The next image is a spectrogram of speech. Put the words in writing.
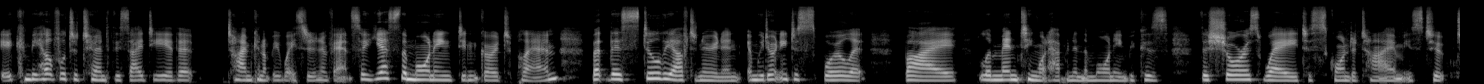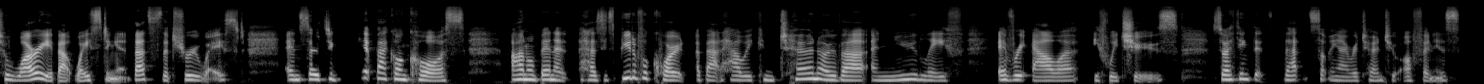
it can be helpful to turn to this idea that time cannot be wasted in advance. So, yes, the morning didn't go to plan, but there's still the afternoon, and, and we don't need to spoil it by lamenting what happened in the morning because the surest way to squander time is to to worry about wasting it. That's the true waste. And so to get back on course, Arnold Bennett has this beautiful quote about how we can turn over a new leaf every hour if we choose. So I think that that's something I return to often is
